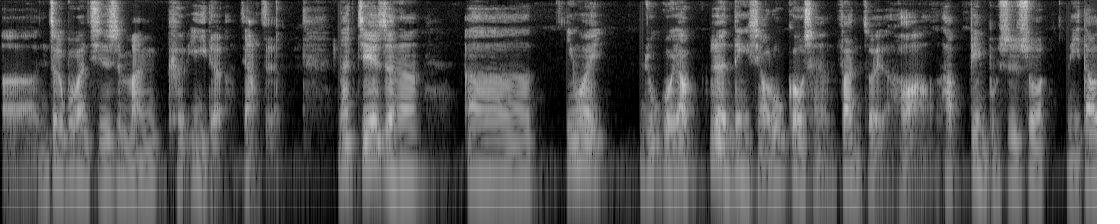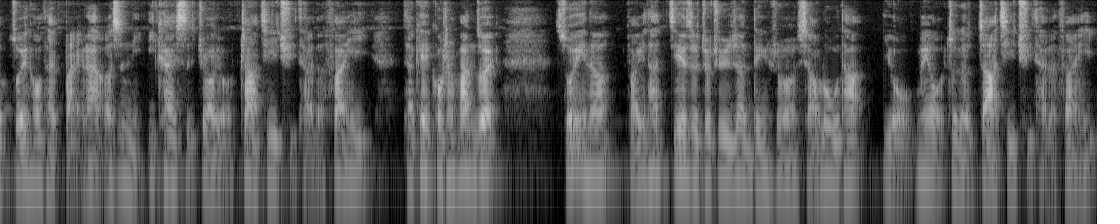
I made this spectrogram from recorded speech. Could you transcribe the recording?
呃，你这个部分其实是蛮可疑的这样子。那接着呢，呃，因为。如果要认定小路构成犯罪的话，它并不是说你到最后才摆烂，而是你一开始就要有诈欺取财的犯意，才可以构成犯罪。所以呢，法院他接着就去认定说小路他有没有这个诈欺取财的犯意。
